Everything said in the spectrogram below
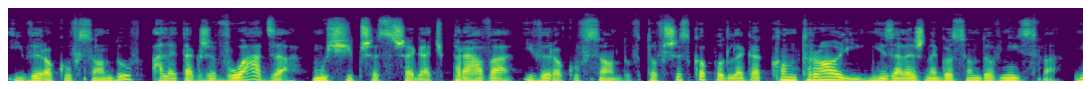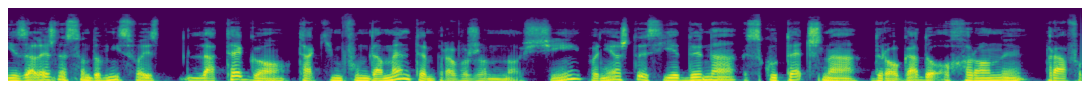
i wyroków sądów, ale także władza musi przestrzegać prawa i wyroków sądów. To wszystko podlega kontroli niezależnego sądownictwa. Niezależne sądownictwo jest dlatego takim fundamentem praworządności, ponieważ to jest jedyna skuteczna droga do ochrony praw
